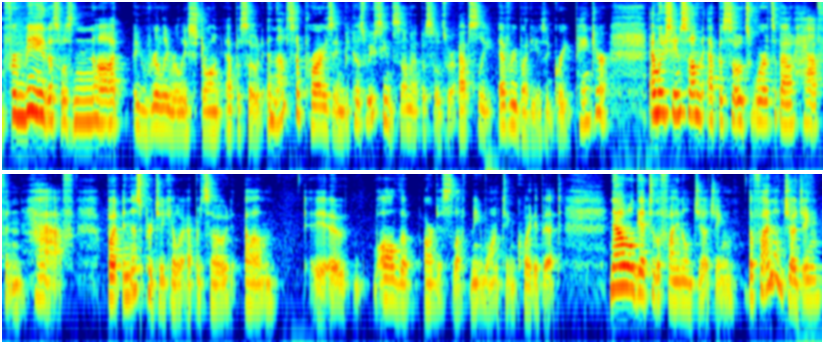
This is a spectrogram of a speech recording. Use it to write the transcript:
for me, this was not a really, really strong episode. And that's surprising because we've seen some episodes where absolutely everybody is a great painter. And we've seen some episodes where it's about half and half. But in this particular episode, um, it, all the artists left me wanting quite a bit. Now we'll get to the final judging. The final judging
